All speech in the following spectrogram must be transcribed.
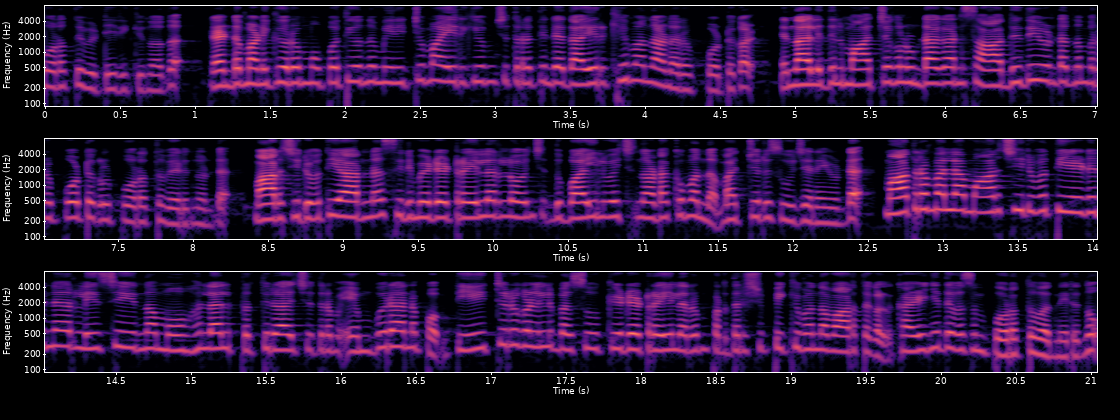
പുറത്തുവിട്ടിരിക്കുന്നത്. രണ്ട് മണിക്കൂറും മുപ്പത്തിയൊന്ന് മിനിറ്റുമായിരിക്കും ചിത്രത്തിന്റെ ദൈർഘ്യമെന്നാണ് റിപ്പോർട്ടുകൾ. എന്നാൽ ഇതിൽ മാറ്റങ്ങൾ ഉണ്ടാകാൻ സാധ്യതയുണ്ടെന്നും റിപ്പോർട്ടുകൾ പുറത്തു വരുന്നുണ്ട്. മാർച്ച് ഇരുപത്തിയാറിന് സിനിമയുടെ ട്രെയിലർ ലോഞ്ച് ദുബായിൽ വെച്ച് നടക്കുമെന്ന് മറ്റൊരു സൂചനയുണ്ട്. മാത്രമല്ല മാർച്ച് ഇരുപത്തിയേഴിന് റിലീസ് ചെയ്യുന്ന മോഹൻലാൽ പൃഥ്വിരാജ് ചിത്രം എമ്പുരാനൊപ്പം തിയേറ്ററുകളിൽ ബസൂക്കിയുടെ ട്രെയിലറും പ്രദർശിപ്പിക്കുമെന്ന വാർത്തകൾ കഴിഞ്ഞ ദിവസം പുറത്തു വന്നിരുന്നു.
